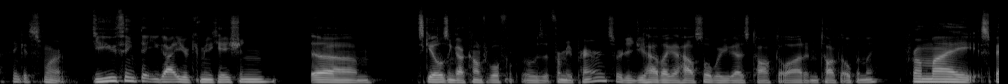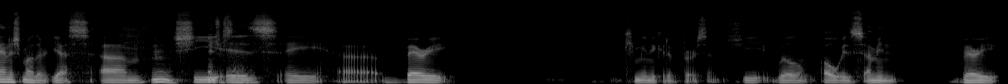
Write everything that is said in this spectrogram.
I think it's smart. Do you think that you got your communication um, skills and got comfortable? From, was it from your parents, or did you have like a household where you guys talked a lot and talked openly? From my Spanish mother, yes. Um, Mm, she is a uh, very communicative person. She will always, I mean, very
